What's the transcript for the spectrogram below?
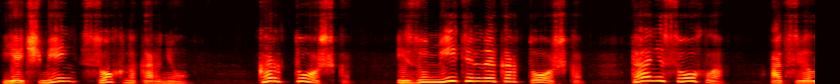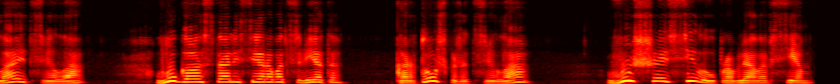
Ячмень сох на корню. Картошка, изумительная картошка, та не сохла, а цвела и цвела. Луга стали серого цвета, картошка же цвела. Высшая сила управляла всем,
